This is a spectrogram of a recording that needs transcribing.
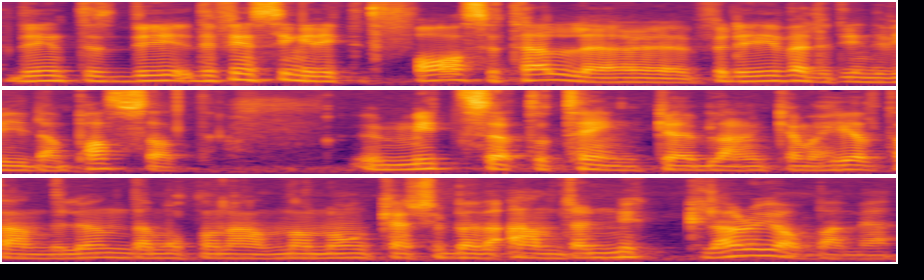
det, är inte, det, det finns inget riktigt facit heller, för det är väldigt individanpassat. Mitt sätt att tänka ibland kan vara helt annorlunda mot någon annan. Någon kanske behöver andra nycklar att jobba med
